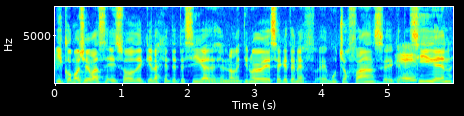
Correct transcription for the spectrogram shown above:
¿Y cómo llevas eso de que la gente te siga desde el 99? Sé que tenés eh, muchos fans eh, que te Sí. siguen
